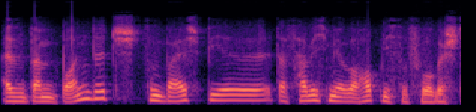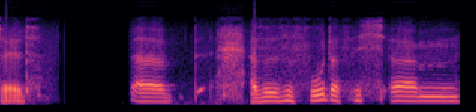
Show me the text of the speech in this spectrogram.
also beim Bondage zum Beispiel, das habe ich mir überhaupt nicht so vorgestellt. Äh, also es ist so, dass ich ähm,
